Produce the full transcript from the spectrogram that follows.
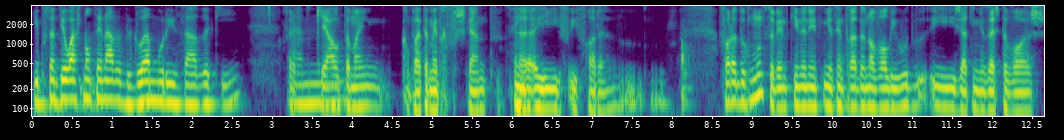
E portanto eu acho que não tem nada de glamorizado aqui. Certo, um... que é algo também completamente refrescante uh, e, e, fora, fora do comum, sabendo que ainda nem tinhas entrado na nova Hollywood e já tinhas esta voz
